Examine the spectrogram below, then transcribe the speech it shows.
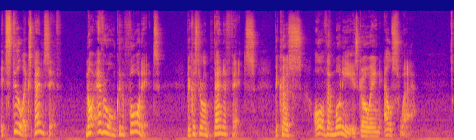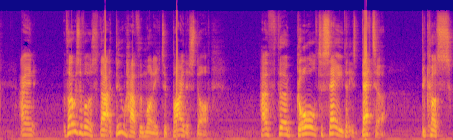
It's still expensive. Not everyone can afford it because there are benefits, because all of their money is going elsewhere. And those of us that do have the money to buy the stuff have the gall to say that it's better because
